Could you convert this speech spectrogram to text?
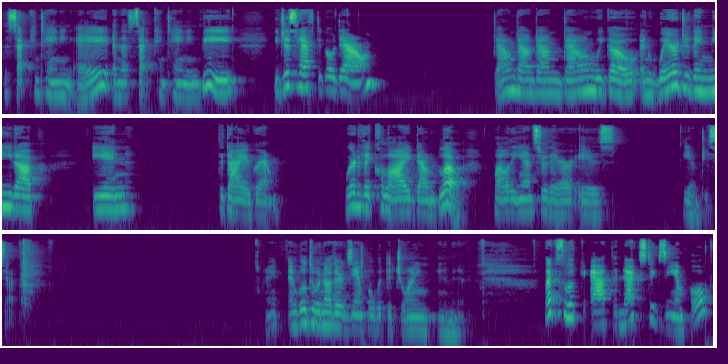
the set containing A and the set containing B, you just have to go down. Down, down, down, down we go. And where do they meet up in the diagram? Where do they collide down below? Well, the answer there is the empty set. Right? And we'll do another example with the join in a minute. Let's look at the next example,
